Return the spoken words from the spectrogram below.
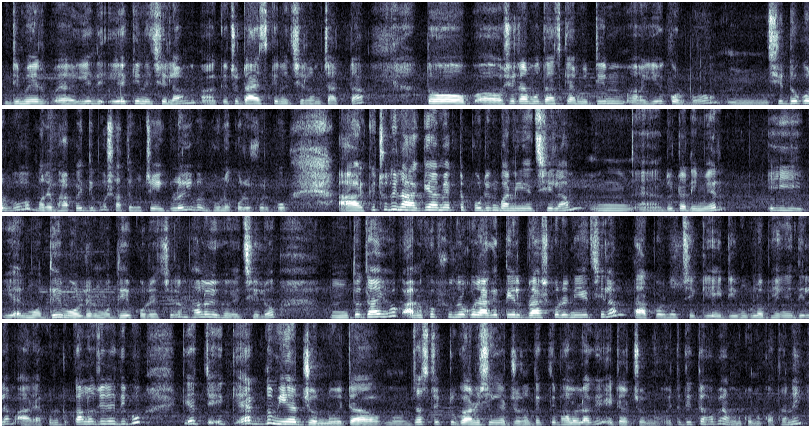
ডিমের ইয়ে ইয়ে কিনেছিলাম কিছু ডাইস কিনেছিলাম চারটা। তো সেটার মধ্যে আজকে আমি ডিম ইয়ে করব সিদ্ধ করব মানে ভাপে দিব, সাথে হচ্ছে এগুলোই এবার ভুনো করে ফেলব। আর কিছুদিন আগে আমি একটা পুডিং বানিয়েছিলাম দুটা ডিমের। এই ইয়ের মধ্যেই, মোল্ডের মধ্যেই করেছিলাম, ভালোই হয়েছিল। তো যাই হোক, আমি খুব সুন্দর করে আগে তেল ব্রাশ করে নিয়েছিলাম, তারপর হচ্ছে গিয়ে এই ডিমগুলো ভেঙে দিলাম, আর এখন একটু কালো জিরে দিব। একদম ইয়ের জন্য, এটা জাস্ট একটু গার্নিশিংয়ের জন্য দেখতে ভালো লাগে, এটার জন্য। এটা দিতে হবে, এমন কোনো কথা নেই।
